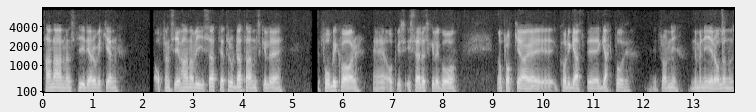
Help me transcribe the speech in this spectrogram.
han har använts tidigare och vilken offensiv han har visat. Jag trodde att han skulle få bli kvar eh, och istället skulle gå och plocka eh, Cody eh, Gakpo från nummer 9-rollen och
